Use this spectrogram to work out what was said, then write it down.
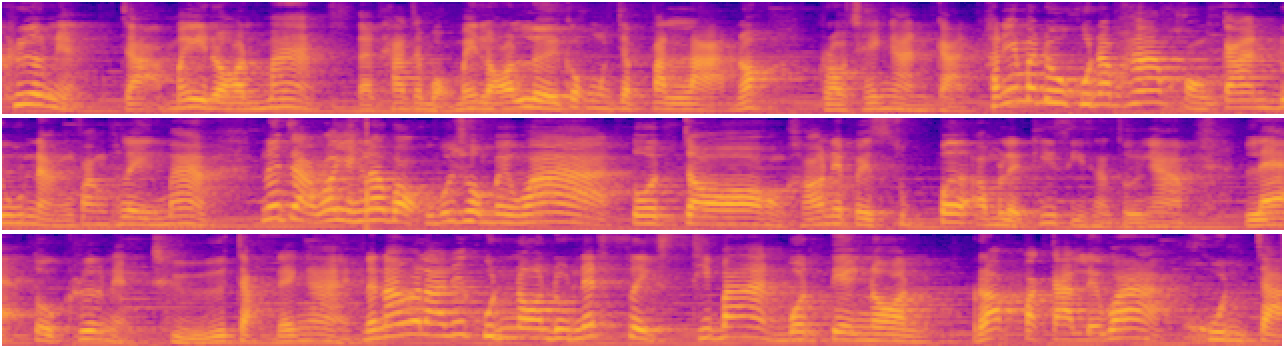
เครื่องเนี่ยจะไม่ร้อนมาก แต่ถ้าจะบอกไม่ร้อนเลยก็คงจะประหลาดเนาะเราใช้งานกัน คราวนี้มาดูคุณภาพของการดูหนังฟังเพลงบ้าง เนื่องจากว่าอย่างที่เราบอกคุณผู้ชมไปว่า ตัวจอของเขาเนี่ยเป็นซูเปอร์อัมเลที่สีสันสวยงาม และตัวเครื่องเนี่ยถือจับได้ง่าย ดังนั้นเวลาที่คุณนอนดู Netflix ที่บ้านบนเตียงนอน รับประกันเลยว่าคุณจะ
